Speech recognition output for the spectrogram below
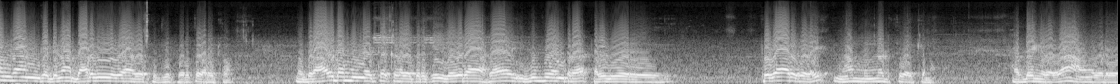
பண்ணுறாங்கன்னு கேட்டிங்கன்னா பாரதிய ஜனதா கட்சியை பொறுத்த வரைக்கும் இந்த திராவிட முன்னேற்ற கழகத்திற்கு எதிராக இது போன்ற பல்வேறு புகார்களை நாம் முன்னெடுத்து வைக்கணும் அப்படிங்கிறது தான் அவங்களுடைய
